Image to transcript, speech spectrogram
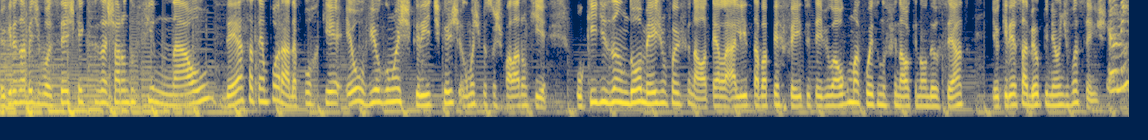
Eu queria saber de vocês o que, vocês acharam do final dessa temporada, porque eu ouvi algumas críticas, algumas pessoas falaram que o que desandou mesmo foi o final. Até ali estava perfeito e teve alguma coisa no final que não deu certo. Eu queria saber a opinião de vocês. Eu nem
